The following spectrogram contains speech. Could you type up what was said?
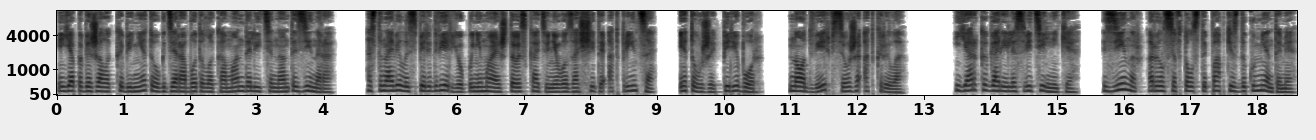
и я побежала к кабинету, где работала команда лейтенанта Зинера. Остановилась перед дверью, понимая, что искать у него защиты от принца это уже перебор. Но дверь все же открыла. Ярко горели светильники. Зинер рылся в толстой папке с документами,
